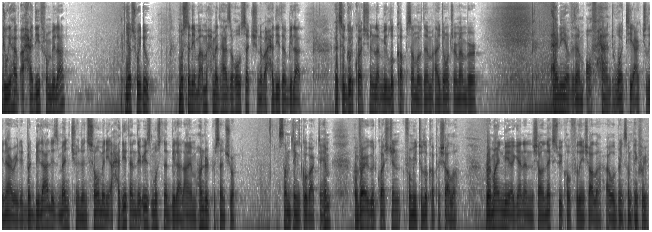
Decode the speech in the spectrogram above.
Do we have a hadith from Bilal? Yes, we do. Musnad Imam Ahmed has a whole section of a hadith of Bilal. It's a good question. Let me look up some of them. I don't remember any of them offhand, what he actually narrated. But Bilal is mentioned in so many ahadith, and there is Musnad Bilal. I am 100% sure. Some things go back to him. A very good question for me to look up, inshallah. Remind me again, and inshallah, next week, hopefully, inshallah, I will bring something for you.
